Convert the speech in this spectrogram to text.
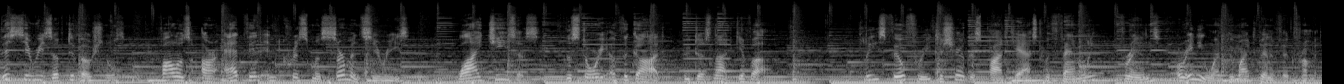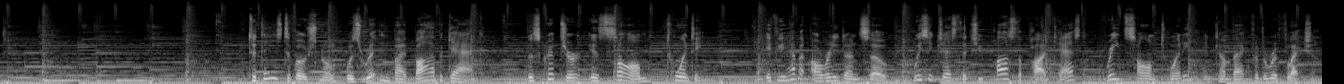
This series of devotionals follows our Advent and Christmas sermon series, Why Jesus? The story of the God who does not give up. Please feel free to share this podcast with family, friends, or anyone who might benefit from it. Today's devotional was written by Bob Gag. The scripture is Psalm 20. If you haven't already done so, we suggest that you pause the podcast, read Psalm 20, and come back for the reflection.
